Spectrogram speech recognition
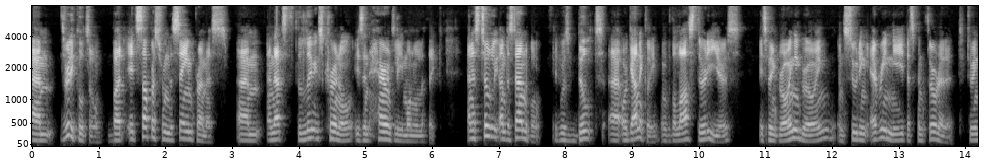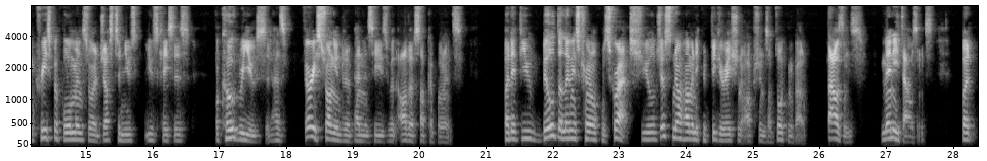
Um, it's a really cool tool, but it suffers from the same premise, um, and that's the Linux kernel is inherently monolithic. And it's totally understandable. It was built uh, organically over the last 30 years. It's been growing and growing and suiting every need that's been thrown at it to increase performance or adjust to new use cases. For code reuse, it has very strong interdependencies with other subcomponents. But if you build the Linux kernel from scratch, you'll just know how many configuration options I'm talking about. Thousands many thousands. But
